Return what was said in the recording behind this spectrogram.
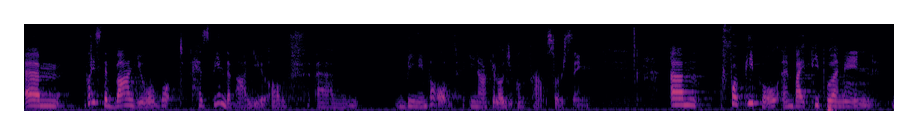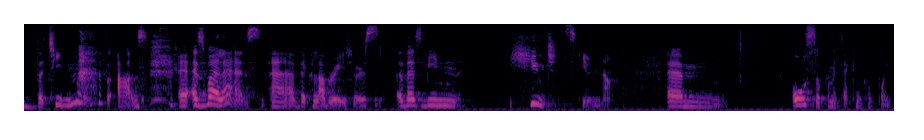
um, what is the value or what has been the value of um, being involved in archaeological crowdsourcing? Um, for people, and by people I mean the team, us, uh, as well as uh, the collaborators, there's been huge skilling up. Um, also from a technical point.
